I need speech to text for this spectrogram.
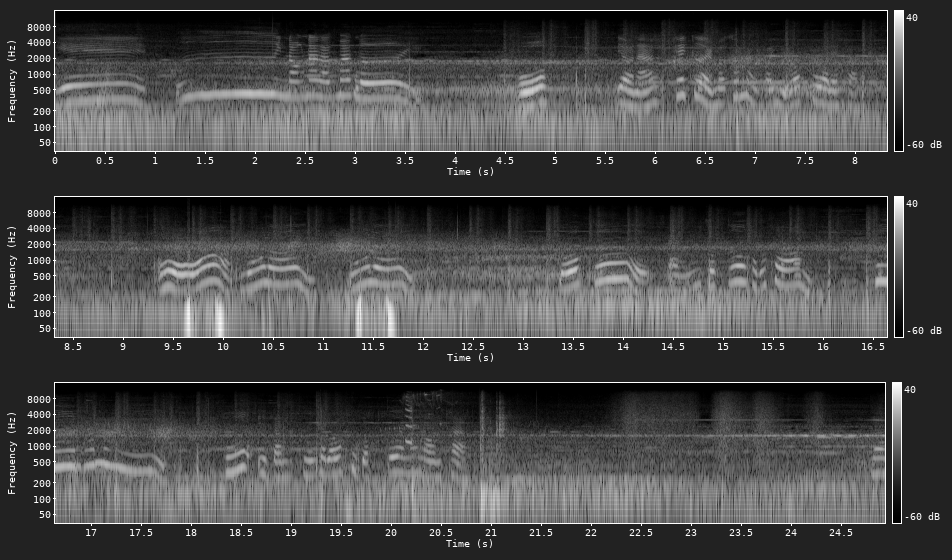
เย้อื้อน้องน่ารักมากเลย โอ้เดี๋ยวนะ แค่เกิดมาข้างหลังไปอยู่รอบตัวเลยค่ะ โอ้โห รู้เลย รู้เลยโจ๊กเกอร์แต่นี้มีโจ๊กเกอร์ค่ะทุกคน คือถ้ามัน คุอยู่ตามคุแสดงว่าคือจ็อกเกอร์แน่นอนค่ะ เรา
